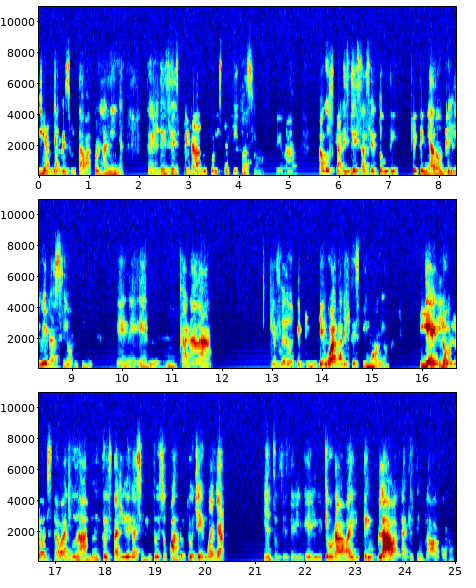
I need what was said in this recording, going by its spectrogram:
y allá resultaba con la niña. Entonces él desesperado por esta situación se va a buscar este sacerdote que tenía don de liberación en, en Canadá, que fue el que llegó a dar el testimonio, y él lo, lo estaba ayudando en toda esta liberación y todo eso cuando yo llego allá y entonces él, lloraba y temblaba, era que temblaba como,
